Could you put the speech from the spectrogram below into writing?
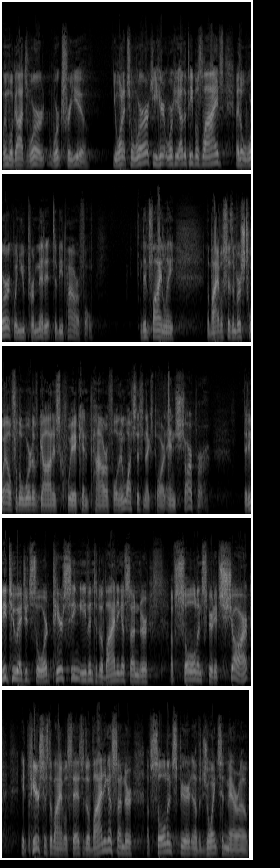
when will God's Word work for you? You want it to work, you hear it working in other people's lives, it'll work when you permit it to be powerful. Then finally, the Bible says in verse 12, For the word of God is quick and powerful. And then watch this next part, and sharper than any two edged sword, piercing even to dividing asunder of soul and spirit. It's sharp, it pierces, the Bible says, to dividing asunder of soul and spirit and of the joints and marrow.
